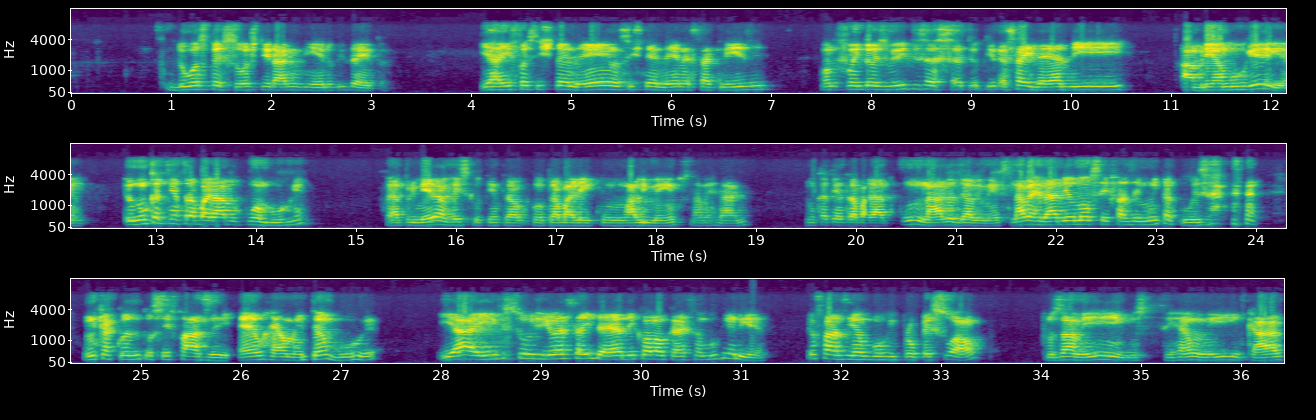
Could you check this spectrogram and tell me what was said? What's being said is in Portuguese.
duas pessoas tirarem dinheiro de dentro. E aí foi se estendendo, se estendendo essa crise. Quando foi em 2017, eu tive essa ideia de abrir a hamburgueria. Eu nunca tinha trabalhado com hambúrguer. Foi a primeira vez que eu, tinha tra que eu trabalhei com alimentos, na verdade. Nunca tinha trabalhado com nada de alimentos. Na verdade, eu não sei fazer muita coisa. a única coisa que eu sei fazer é o realmente hambúrguer. E aí surgiu essa ideia de colocar essa hamburgueria. Eu fazia hambúrguer para o pessoal, para os amigos, se reunir em casa,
